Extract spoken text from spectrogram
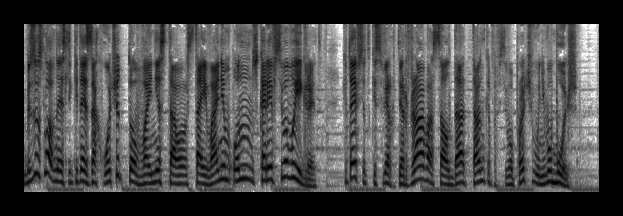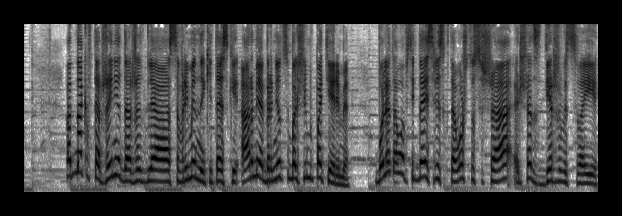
Безусловно, если Китай захочет, то в войне с Тайванем он, скорее всего, выиграет – Китай все-таки сверхдержава, солдат, танков и всего прочего у него больше. Однако вторжение даже для современной китайской армии обернется большими потерями. Более того, всегда есть риск того, что США решат сдерживать свои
